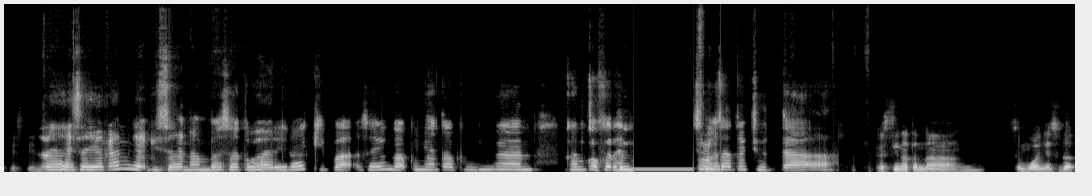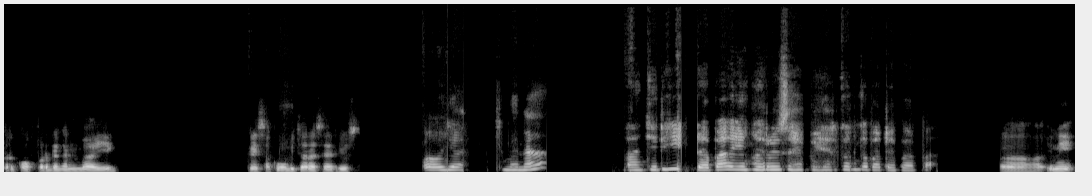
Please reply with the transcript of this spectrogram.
Christina. Eh, saya kan nggak bisa nambah satu hari lagi, Pak. Saya nggak punya tabungan. Kan coveran cuma satu juta. Christina tenang, semuanya sudah tercover dengan baik. Chris, aku mau bicara serius. Oh ya, gimana? Ah, jadi berapa yang harus saya bayarkan kepada Bapak? Eh, ini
